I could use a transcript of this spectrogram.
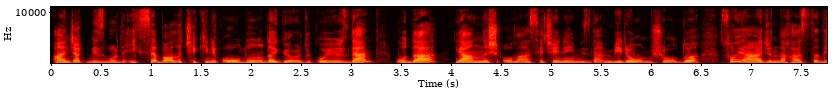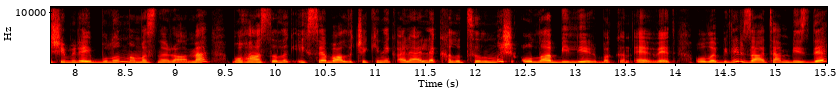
ancak biz burada x'e bağlı çekinik olduğunu da gördük. O yüzden bu da yanlış olan seçeneğimizden biri olmuş oldu. Soy ağacında hasta dişi birey bulunmamasına rağmen bu hastalık x'e bağlı çekinik alelle kalıtılmış olabilir. Bakın evet olabilir. Zaten biz de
